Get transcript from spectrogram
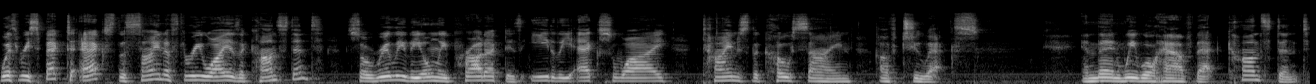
With respect to x, the sine of 3y is a constant. So really, the only product is e to the xy times the cosine of 2x. And then we will have that constant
